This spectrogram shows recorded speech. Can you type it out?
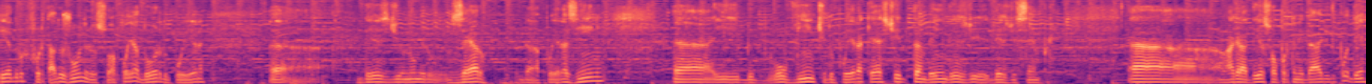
Pedro Furtado Júnior, eu sou apoiador do Poeira é, desde o número zero da Poeirazine é, e ouvinte do PoeiraCast também desde, desde sempre. É, agradeço a oportunidade de poder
